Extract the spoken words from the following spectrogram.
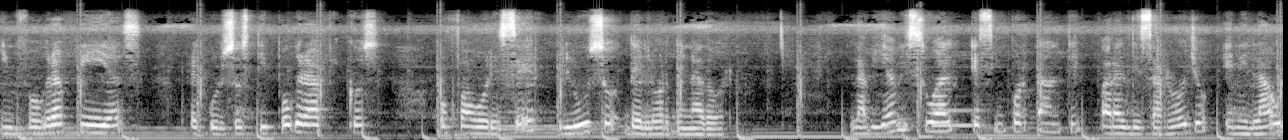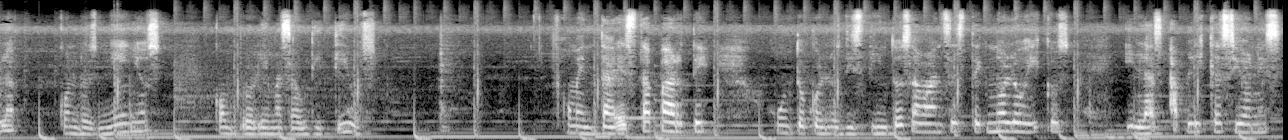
infografías, recursos tipográficos o favorecer el uso del ordenador. La vía visual es importante para el desarrollo en el aula con los niños con problemas auditivos. Fomentar esta parte junto con los distintos avances tecnológicos y las aplicaciones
